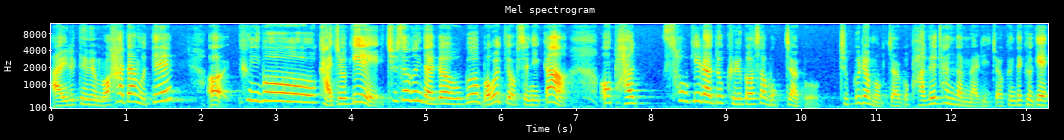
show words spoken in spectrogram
아 이를테면 뭐 하다못해 어, 흥보 가족이 추석은 다가오고 먹을 게 없으니까 어, 밥 속이라도 긁어서 먹자고 죽 끓여 먹자고 박을 탄단 말이죠. 근데 그게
